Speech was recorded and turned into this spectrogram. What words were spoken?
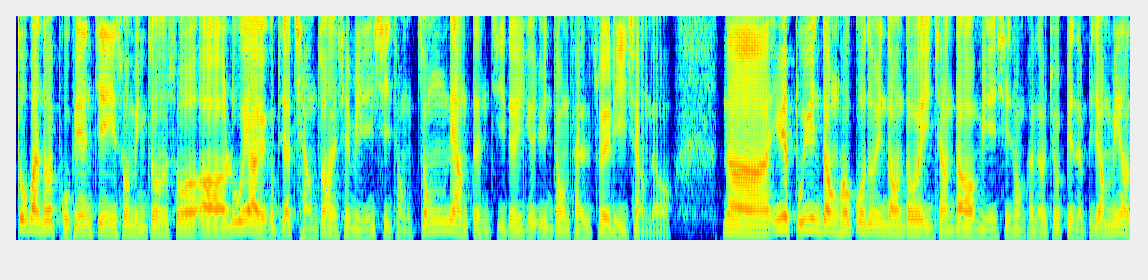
多半都会普遍建议说民众说，呃，如果要有一个比较强壮的一些免疫系统，中量等级的一个运动才是最理想的哦。那因为不运动或过度运动都会影响到免疫系统，可能就变得比较没有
